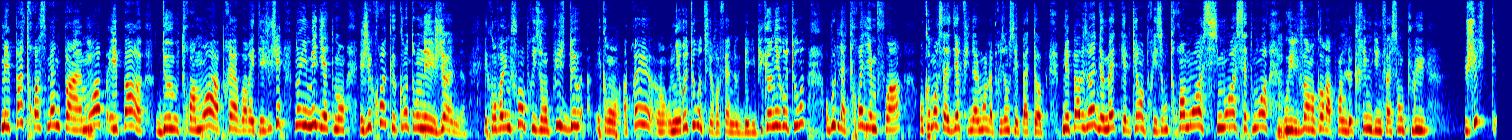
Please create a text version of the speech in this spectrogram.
mais pas trois semaines, pas un mois, et pas euh, deux, trois mois après avoir été jugé. Non, immédiatement. Et je crois que quand on est jeune et qu'on va une fois en prison, plus deux, et qu'après on y retourne, c'est refait un autre délit, puis qu'on y retourne, au bout de la troisième fois, on commence à se dire que finalement la prison c'est pas top. Mais pas besoin de mettre quelqu'un en prison trois mois, six mois, sept mois, hmm. où il va encore apprendre le crime d'une façon plus juste.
